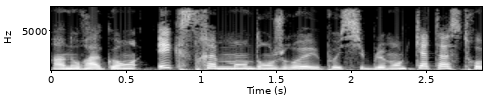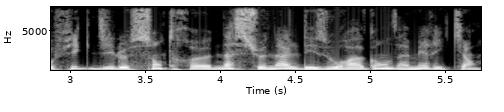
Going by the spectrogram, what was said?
Un ouragan extrêmement dangereux et possiblement catastrophique, dit le Centre national des ouragans américains.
